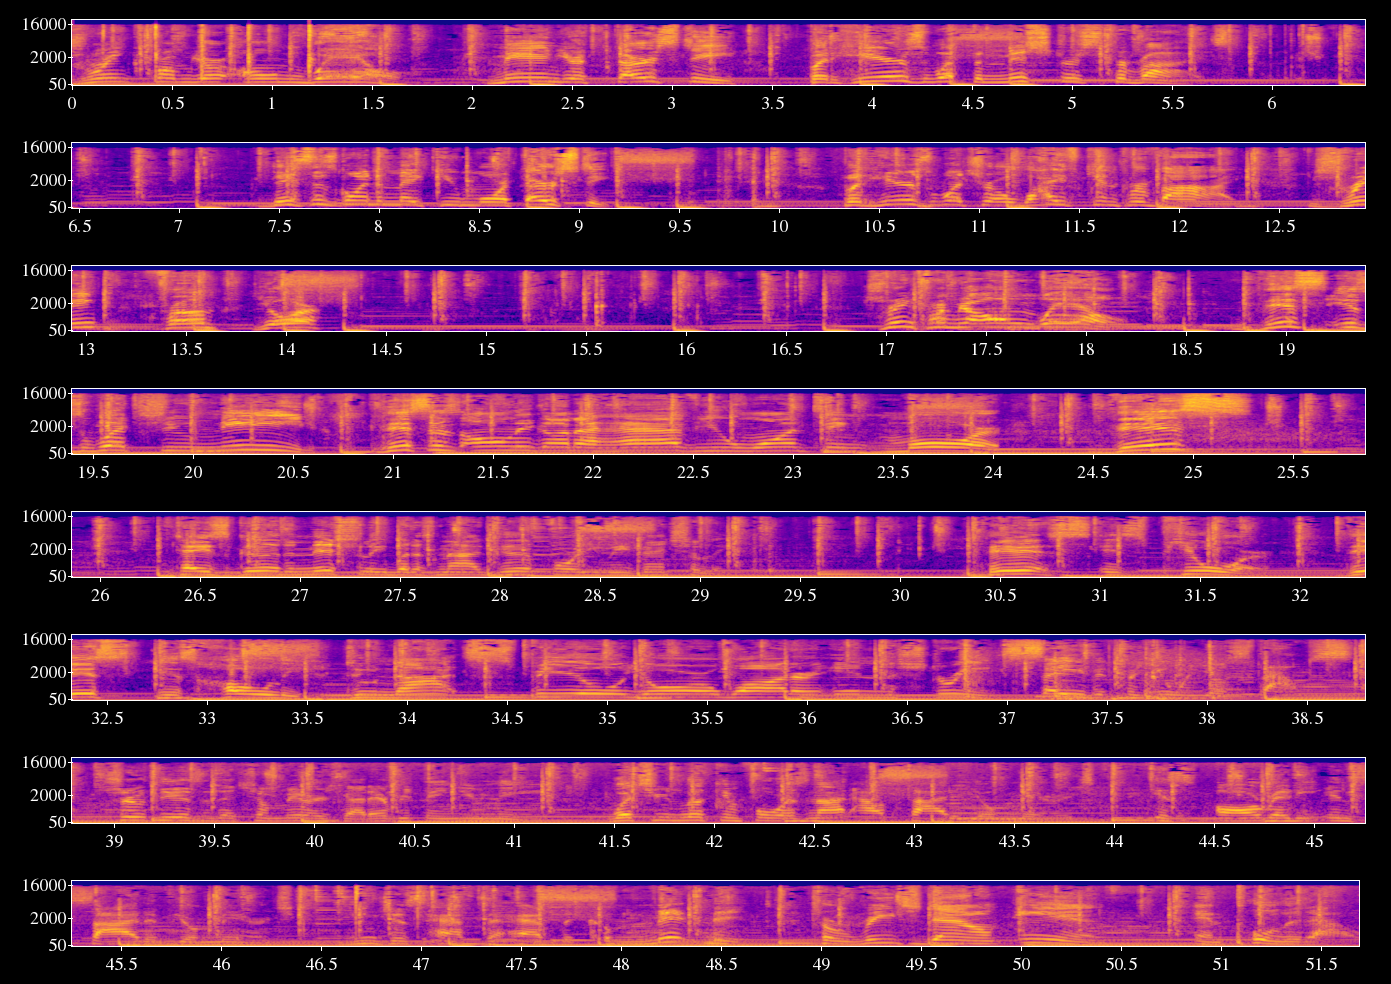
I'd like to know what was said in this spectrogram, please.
drink from your own well. Man, you're thirsty, but here's what the mistress provides. This is going to make you more thirsty. But here's what your wife can provide. Drink from your drink from your own well. This is what you need. This is only going to have you wanting more. This tastes good initially, but it's not good for you eventually. This is pure. This is holy. Do not spill your water in the street. Save it for you and your spouse. Truth is, is that your marriage got everything you need. What you're looking for is not outside of your marriage. It's already inside of your marriage. You just have to have the commitment to reach down in and pull it out.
